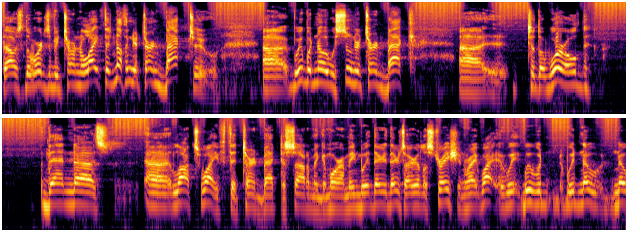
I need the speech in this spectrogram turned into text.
Those are the words of eternal life. There's nothing to turn back to. Uh, we would know sooner turn back uh, to the world than uh, uh, Lot's wife that turned back to Sodom and Gomorrah. I mean, we, there, there's our illustration, right? Why, we, we would would no no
